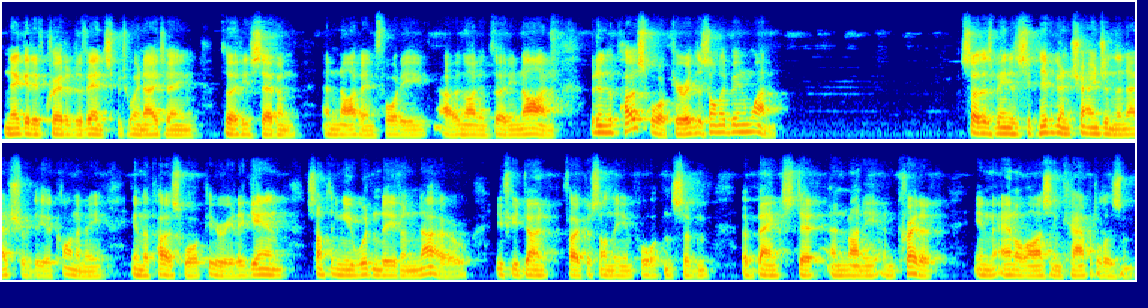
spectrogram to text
negative credit events between 1837 and 1940, uh, 1939. But in the post-war period, there's only been one. So there's been a significant change in the nature of the economy in the post-war period. Again, something you wouldn't even know if you don't focus on the importance of, of banks, debt and money and credit in analyzing capitalism.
